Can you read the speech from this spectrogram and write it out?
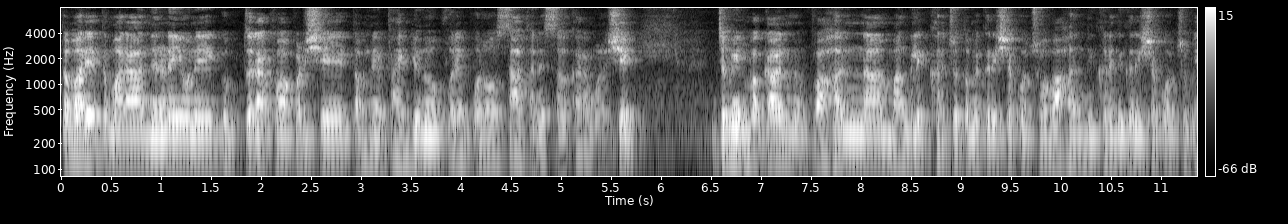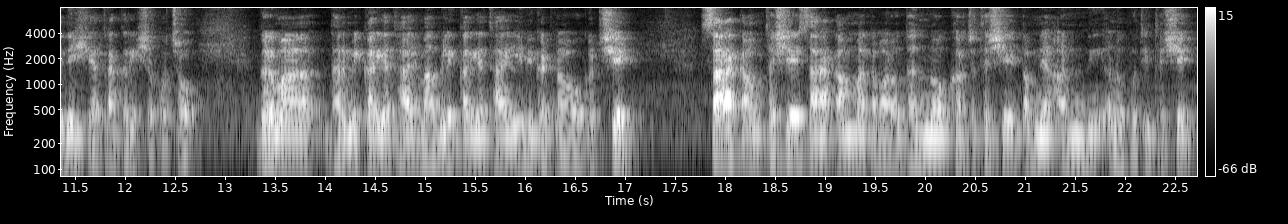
તમારે તમારા નિર્ણયોને ગુપ્ત રાખવા પડશે, તમને ભાગ્યનો પૂરેપૂરો સાથ અને સહકાર મળશે. જમીન, મકાન, વાહનના માંગલિક ખર્ચો તમે કરી શકો છો, વાહનની ખરીદી કરી શકો છો, વિદેશ યાત્રા કરી શકો છો. ઘરમાં ધાર્મિક કાર્ય થાય, માંગલિક કાર્ય થાય, એવી ઘટનાઓ ઘટશે. સારા કામ થશે, સારા કામમાં તમારો ધનનો ખર્ચ થશે, તમને આનંદની અનુભૂતિ થશે.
